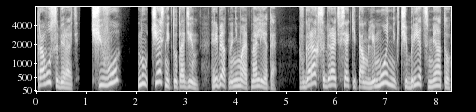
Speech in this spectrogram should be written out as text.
«Траву собирать». «Чего?» «Ну, частник тут один. Ребят нанимает на лето. В горах собирать всякий там лимонник, чебрец, мяту.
